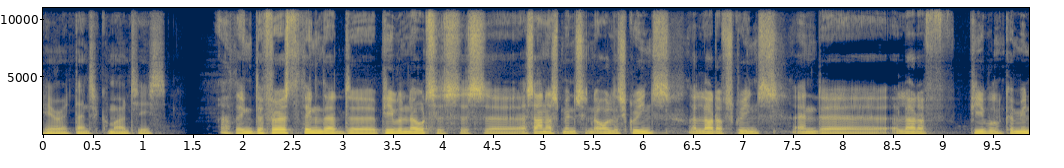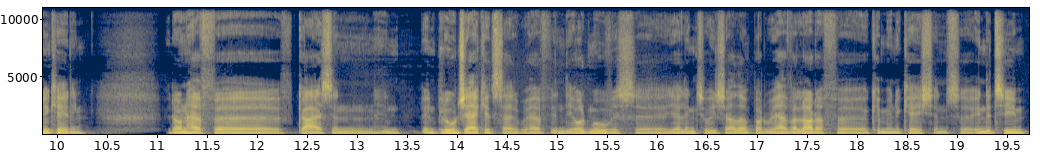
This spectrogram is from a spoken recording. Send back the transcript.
here at Danske Commodities? I think the first thing that people notice is, as Anders mentioned, all the screens, a lot of screens, and a lot of people communicating we don't have uh, guys in, in, in blue jackets that we have in the old movies uh, yelling to each other, but we have a lot of uh, communications uh, in the team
